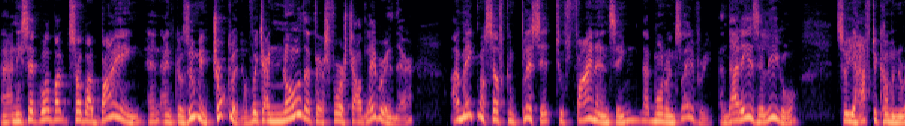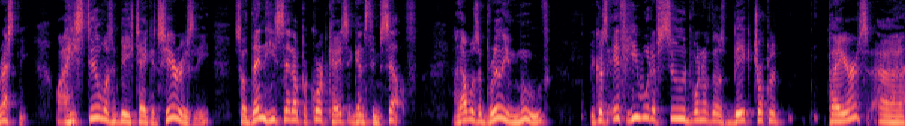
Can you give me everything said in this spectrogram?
Uh, and he said, well, but so by buying and, and consuming chocolate, of which I know that there's forced child labor in there, I make myself complicit to financing that modern slavery. And that is illegal. So you have to come and arrest me. Well, he still wasn't being taken seriously. So then he set up a court case against himself. And that was a brilliant move because if he would have sued one of those big chocolate players, uh,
